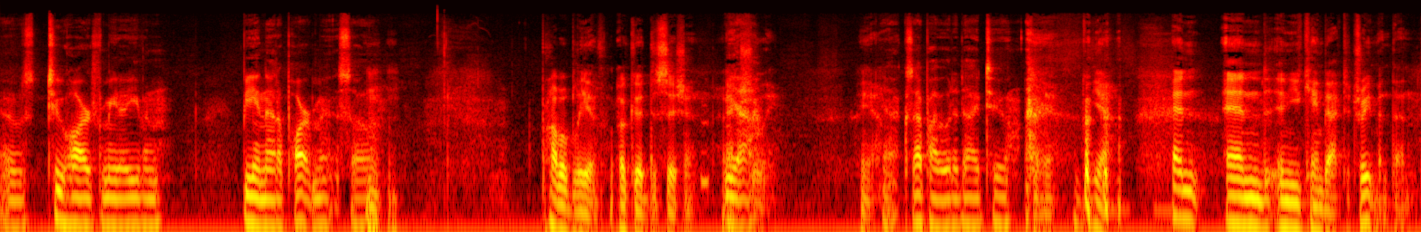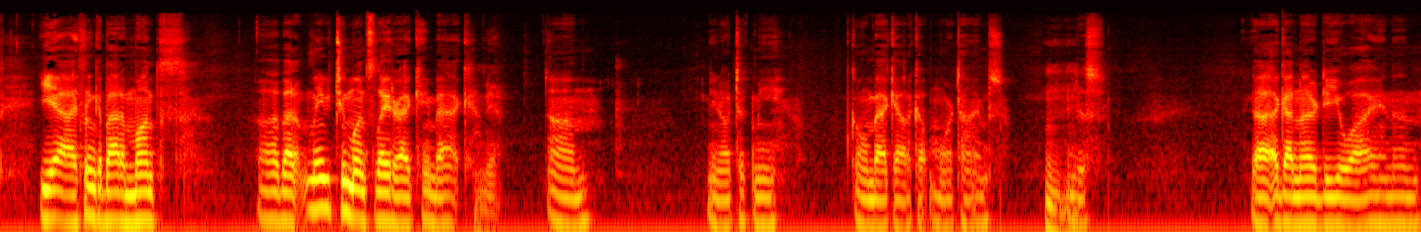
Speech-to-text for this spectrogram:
it was too hard for me to even be in that apartment. So Mhm. Probably a, a good decision, actually. Yeah. yeah, because I probably would have died too. yeah, yeah, and and and you came back to treatment then. Yeah, I think about a month, uh, about maybe two months later, I came back. Yeah, Um, you know, it took me going back out a couple more times Mhm. and just got, I got another DUI and then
